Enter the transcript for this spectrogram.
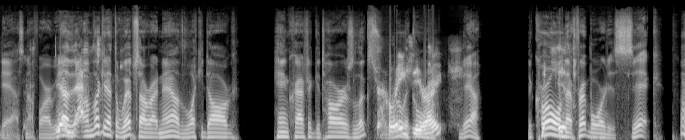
yeah it's not far but Yeah, yeah, i'm looking at the website right now the lucky dog handcrafted guitars looks really Crazy, cool. right? Yeah. The curl on that fretboard is sick.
